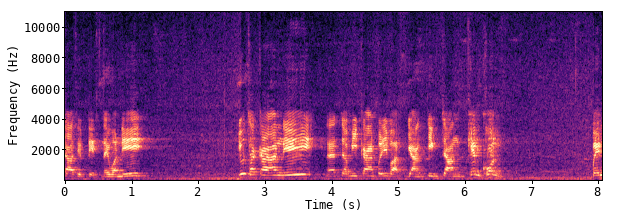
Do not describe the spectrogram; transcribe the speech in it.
ยาเสพติดในวันนี้ ยุทธการนี้จะมีการปฏิบัติอย่างจริงจังเข้มข้น เป็น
